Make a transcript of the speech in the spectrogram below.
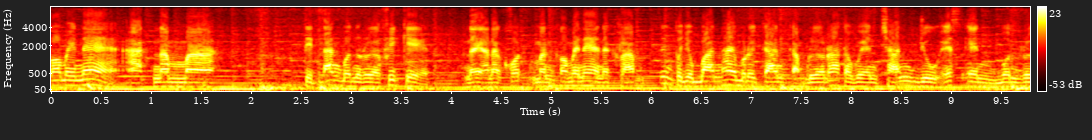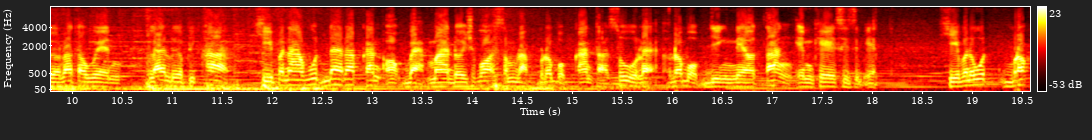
ก็ไม่แน่อาจนำมาติดตั้งบนเรือฟิเกต ในอนาคตมันก็ไม่แน่นะครับ ซึ่งปัจจุบันให้บริการกับเรือราตระเวนชั้น USN บนเรือราตระเวน และเรือพิฆาตขีปนาวุธได้รับการออกแบบมาโดยเฉพาะสำหรับระบบการต่อสู้และระบบยิงแนวตั้ง MK41 ขีปนาวุธบล็อก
